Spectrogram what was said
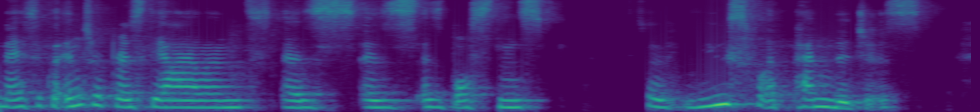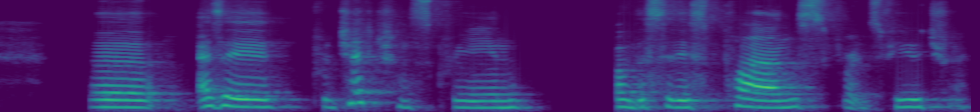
basically interprets the islands as, as, as Boston's sort of useful appendages uh, as a projection screen of the city's plans for its future.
